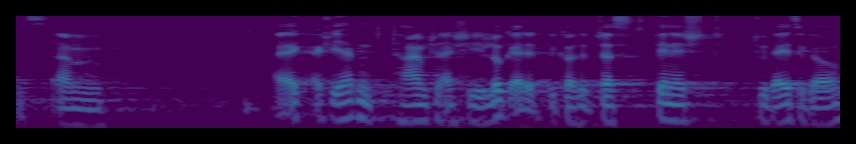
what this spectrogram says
it's, um, I actually haven't time to actually look at it because it just finished two days ago.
